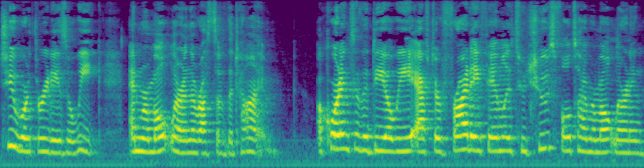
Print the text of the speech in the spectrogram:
two or three days a week and remote learn the rest of the time. According to the DOE, after Friday, families who choose full time remote learning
